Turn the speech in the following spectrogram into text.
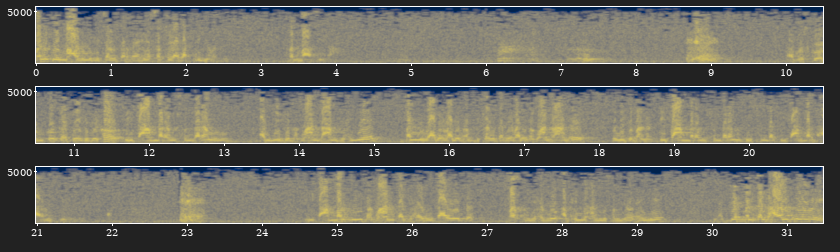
वन के मार्ग में विचरण कर रहे हैं, सबसे ज़्यादा प्रिय होते वनवासी राम। अब उसको उनको कहते हैं कि देखो पीताम्बरम सुंदरम अब ये जो भगवान राम जो है, ये बन जाने वाले विकर्ण करने वाले भगवान राम है, उन्हीं के वर्णन। पीताम्बरम सुंदरम की सुंदर पीताम्बर धारण किए पीताम्बर भी भगवान का जो है, उनका एक वस्त्र जो है, वो अभिन्न अंग समझो है ये। जब बलकर धारण किए हुए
